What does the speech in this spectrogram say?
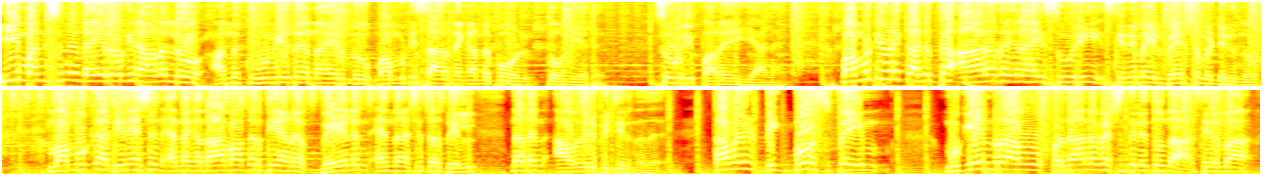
ഈ മനുഷ്യന്റെ ഡയലോഗിനാണല്ലോ അന്ന് കൂവിയത് എന്നായിരുന്നു മമ്മൂട്ടി സാറിനെ കണ്ടപ്പോൾ തോന്നിയത്. സൂരി പറയുകയാണ്. മമ്മൂട്ടിയുടെ കടുത്ത ആരാധകനായി സൂരി സിനിമയിൽ വേഷമിട്ടിരുന്നു. മമ്മൂക്ക ദിനേശൻ എന്ന കഥാപാത്രത്തെയാണ് വേലൻ എന്ന ചിത്രത്തിൽ നടൻ അവതരിപ്പിച്ചിരുന്നത്. Tamil Big Boss fame Mugen Rao പ്രധാന വേഷത്തിലെത്തുന്ന സിനിമ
